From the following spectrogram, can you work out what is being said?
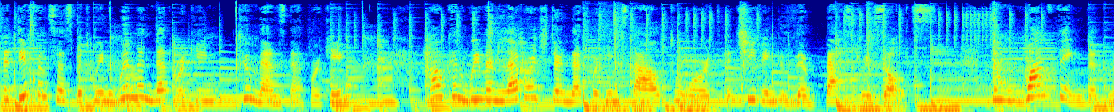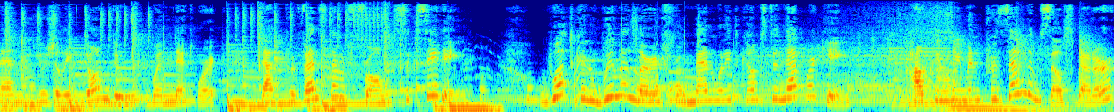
the differences between women networking to men's networking how can women leverage their networking style towards achieving their best results? The one thing that men usually don't do when network that prevents them from succeeding. What can women learn from men when it comes to networking? How can women present themselves better?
